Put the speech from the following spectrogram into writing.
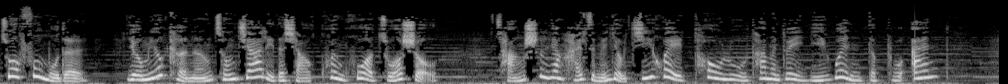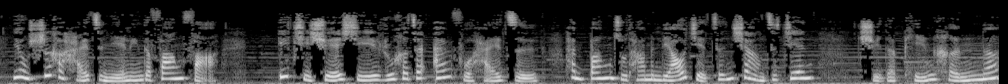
做父母的有没有可能从家里的小困惑着手，尝试让孩子们有机会透露他们对疑问的不安，用适合孩子年龄的方法，一起学习如何在安抚孩子和帮助他们了解真相之间取得平衡呢？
